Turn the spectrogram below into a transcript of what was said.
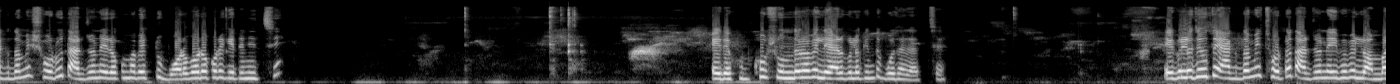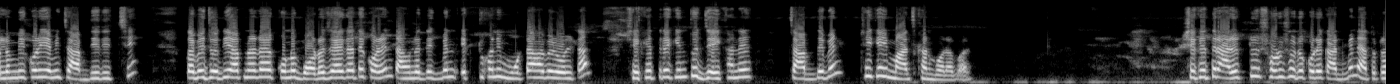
একদমই সরু, তার জন্য এরকম ভাবে একটু বড় বড় করে কেটে নিচ্ছি। এই দেখুন, খুব সুন্দরভাবে লেয়ারগুলো কিন্তু বোঝা যাচ্ছে। এগুলো যেহেতু একদমই ছোট, তার জন্য এইভাবে লম্বা লম্বি করেই আমি চাপ দিয়ে দিচ্ছি। তবে যদি আপনারা কোনো বড় জায়গাতে করেন, তাহলে দেখবেন একটুখানি মোটা হবে রোলটা। সেক্ষেত্রে কিন্তু যেখানে চাপ দেবেন, ঠিক এই মাঝখান বরাবর। সেক্ষেত্রে আরেকটু সরু সরু করে কাটবেন, এতটা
